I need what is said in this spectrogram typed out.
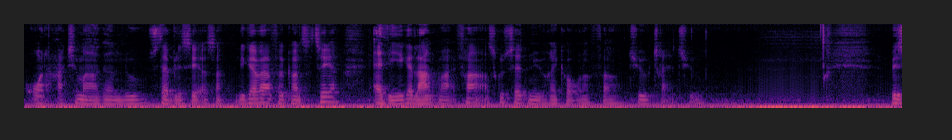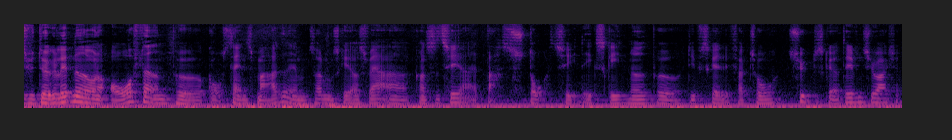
og at aktiemarkedet nu stabiliserer sig. Vi kan i hvert fald konstatere, at vi ikke er lang vej fra at skulle sætte nye rekorder for 2023. Hvis vi dykker lidt ned under overfladen på gårdsdagens marked, jamen, så er det måske også værd at konstatere, at der stort set ikke skete noget på de forskellige faktorer. Cykliske og defensive aktier,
